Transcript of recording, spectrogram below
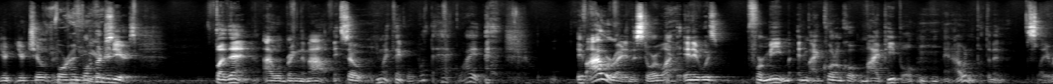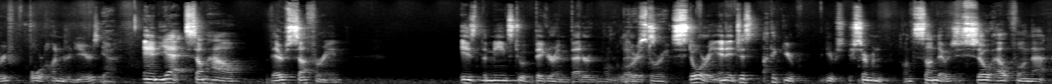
your, your children, 400 for 400 years. But then I will bring them out." And so you might think, "Well, what the heck? Why?" if I were writing the story, why? And it was for me and my quote unquote my people, mm-hmm. and I wouldn't put them in slavery for 400 years. Yeah. And yet somehow their suffering is the means to a bigger and better, more glorious story. story. And it just, I think your, your your sermon on Sunday was just so helpful in that.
